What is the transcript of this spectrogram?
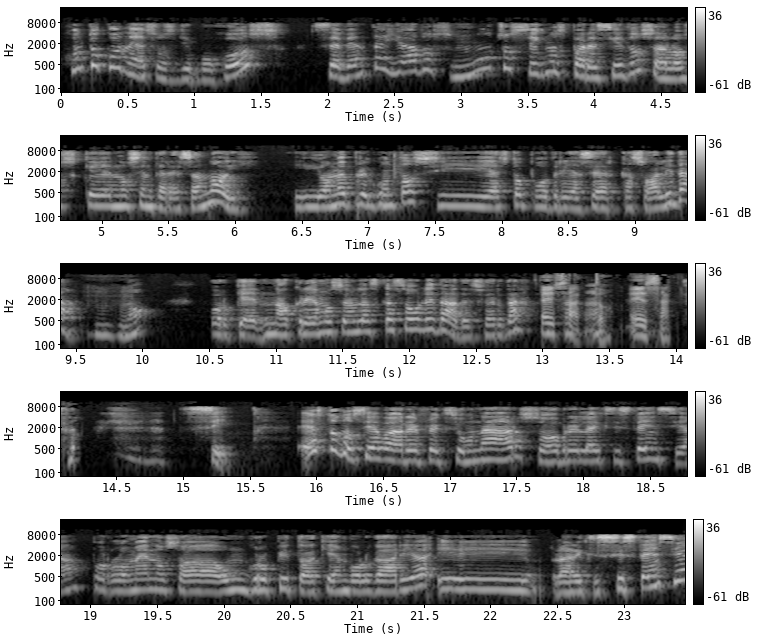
junto con esos dibujos se ven tallados muchos signos parecidos a los que nos interesan hoy. Y yo me pregunto si esto podría ser casualidad, ¿no? Porque no creemos en las casualidades, ¿verdad? Exacto, exacto. Sí, esto nos lleva a reflexionar sobre la existencia, por lo menos a un grupito aquí en Bulgaria, y la existencia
